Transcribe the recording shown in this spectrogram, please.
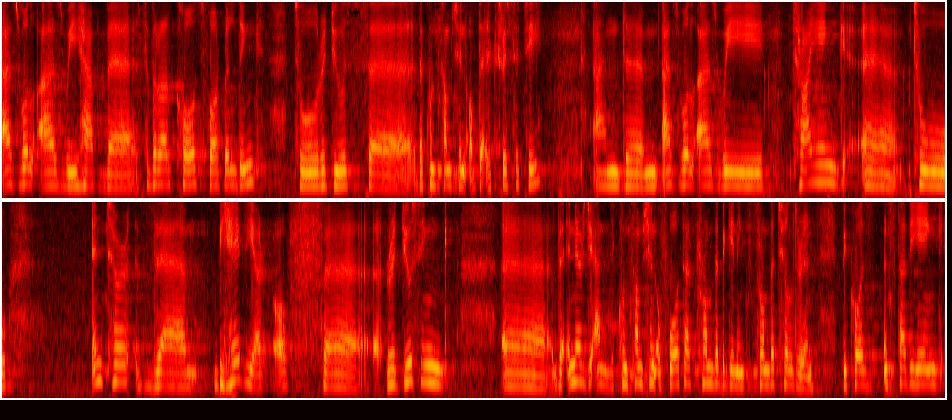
as well as we have uh, several calls for building to reduce the consumption of the electricity and um, as well as we trying uh, to enter the behavior of uh, reducing uh, the energy and the consumption of water from the beginning, from the children, because in studying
